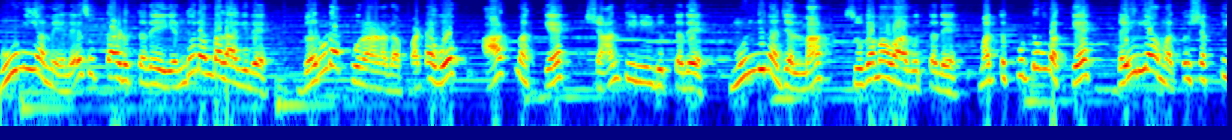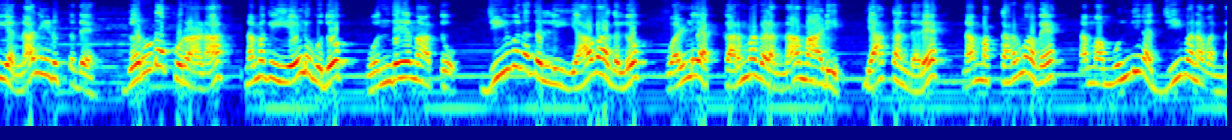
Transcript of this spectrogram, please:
ಭೂಮಿಯ ಮೇಲೆ ಸುತ್ತಾಡುತ್ತದೆ ಎಂದು ನಂಬಲಾಗಿದೆ. ಗರುಡ ಪುರಾಣದ ಪಟವು ಆತ್ಮಕ್ಕೆ ಶಾಂತಿ ನೀಡುತ್ತದೆ. ಮುಂದಿನ ಜನ್ಮ ಸುಗಮವಾಗುತ್ತದೆ ಮತ್ತು ಕುಟುಂಬಕ್ಕೆ ಧೈರ್ಯ ಮತ್ತು ಶಕ್ತಿಯನ್ನ ನೀಡುತ್ತದೆ. ಗರುಡ ಪುರಾಣ ನಮಗೆ ಹೇಳುವುದು ಒಂದೇ ಮಾತು. ಜೀವನದಲ್ಲಿ ಯಾವಾಗಲೂ ಒಳ್ಳೆಯ ಕರ್ಮಗಳನ್ನ ಮಾಡಿ. ಯಾಕಂದರೆ ನಮ್ಮ ಕರ್ಮವೇ ನಮ್ಮ ಮುಂದಿನ ಜೀವನವನ್ನ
